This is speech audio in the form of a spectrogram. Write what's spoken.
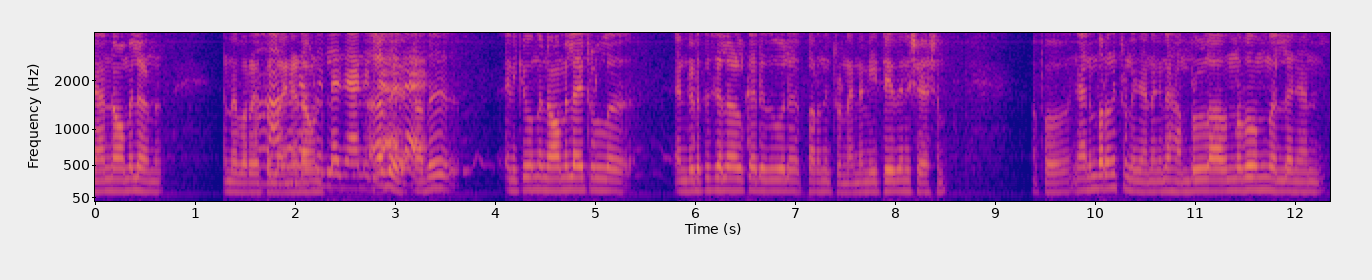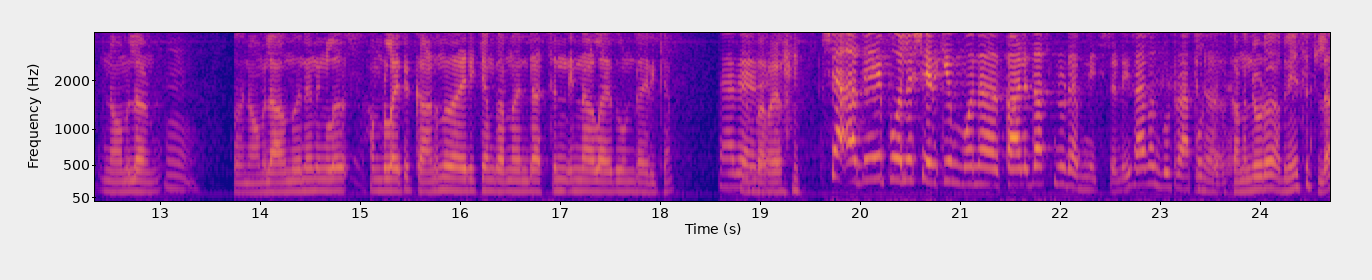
ഞാൻ നോർമലാണ് എന്നേ പറയത്തുള്ളൂ. അതിന് ഡൗൺ അതെ അത് എനിക്ക് തോന്നുന്നു നോർമൽ ആയിട്ടുള്ള എന്റെ അടുത്ത് ചില ആൾക്കാർ ഇതുപോലെ പറഞ്ഞിട്ടുണ്ട്. എന്നെ മീറ്റ് ചെയ്തതിന് ശേഷം. അപ്പോൾ ഞാനും പറഞ്ഞിട്ടുണ്ട് ഞാൻ അങ്ങനെ ഹമ്പിൾ ആവുന്നതൊന്നുമല്ല. ഞാൻ നോർമലാണ് ആവുന്നതിനെ നിങ്ങൾ ഹമ്പിളായിട്ട് കാണുന്നതായിരിക്കാം. കാരണം എന്റെ അച്ഛൻ ഇന്നാളായതുകൊണ്ടായിരിക്കാം പക്ഷെ അതേപോലെ ശരിക്കും മോന് കാളിദാസിനോട് അഭിനയിച്ചിട്ടുണ്ട്. You have a good rapport കണ്ണന്റെ കൂടെ അഭിനയിച്ചിട്ടില്ല?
